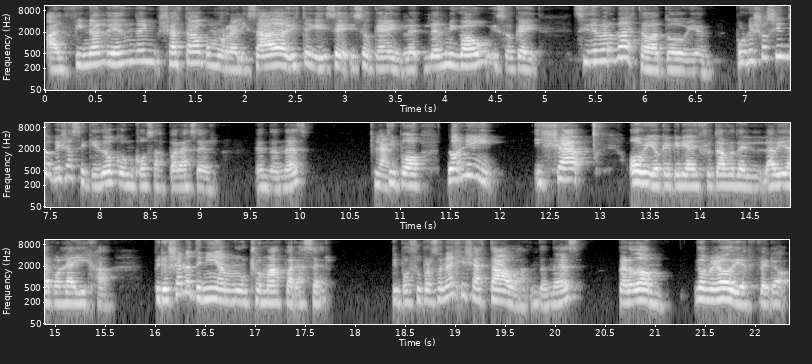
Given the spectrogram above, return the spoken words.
al final de Endgame ya estaba como realizada, viste, que dice, it's okay, let, let me go, it's okay. Si de verdad estaba todo bien, porque yo siento que ella se quedó con cosas para hacer, ¿entendés? Claro. Tipo, Tony, y ya, obvio que quería disfrutar de la vida con la hija, pero ya no tenía mucho más para hacer. Tipo, su personaje ya estaba, ¿entendés? Perdón, no me odies, pero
